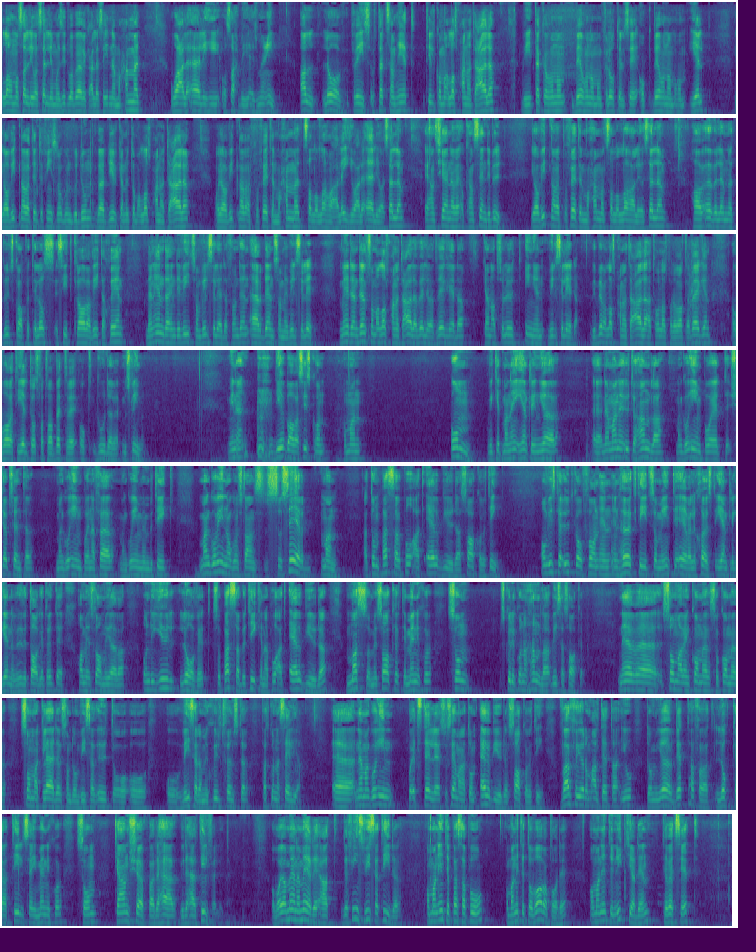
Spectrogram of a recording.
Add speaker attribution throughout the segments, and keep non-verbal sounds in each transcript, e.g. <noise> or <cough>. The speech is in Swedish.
Speaker 1: اللهم صل وسلم وزد وبارك على سيدنا محمد وعلى آله وصحبه أجمعين All lov, pris och tacksamhet tillkommer Allah subhanahu wa ta'ala. Vi tackar honom, ber honom om förlåtelse och ber honom om hjälp. Jag vittnar att det inte finns någon gudom värd dyrkan utom Allah subhanahu wa ta'ala. Och jag vittnar att profeten Muhammed sallallahu alaihi wa alihi wa sallam är hans tjänare och hans sändebud. Jag vittnar att profeten Muhammed sallallahu alaihi wa sallam har överlämnat budskapet till oss i sitt klara vita sken. Den enda individ som vilseleder från den är den som är vilseledd. Medan den som Allah subhanahu wa ta'ala väljer att vägleda kan absolut ingen vilseleda. Vi ber Allah subhanahu wa ta'ala att hålla oss på den raka vägen och vara till hjälp till oss för att vara bättre och godare muslimer. Mina <clears throat> dyrbara syskon, om man om, vilket man egentligen gör, Eh, när man är ute och handlar, man går in på ett köpcenter, man går in på en affär, man går in i en butik, man går in någonstans så ser man att de passar på att erbjuda saker och ting. Om vi ska utgå från en, en högtid som inte är religiöst egentligen överhuvudtaget och inte har med islam att göra. Under jullovet så passar butikerna på att erbjuda massor med saker till människor som skulle kunna handla vissa saker. När eh, sommaren kommer så kommer sommarkläder som de visar ut och, och, och visar dem i skyltfönster för att kunna sälja. Eh, när man går in på ett ställe så ser man att de erbjuder saker och ting. Varför gör de allt detta? Jo, de gör detta för att locka till sig människor som kan köpa det här vid det här tillfället. Och vad jag menar med det är att det finns vissa tider, om man inte passar på, om man inte tar vara på det, om man inte nyttjar den till rätt sätt,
